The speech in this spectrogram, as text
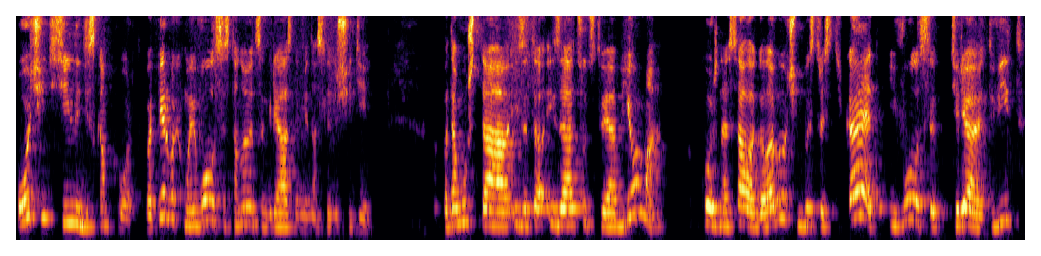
очень сильный дискомфорт. Во-первых, мои волосы становятся грязными на следующий день, потому что из-за из отсутствия объема кожное сало головы очень быстро стекает, и волосы теряют вид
